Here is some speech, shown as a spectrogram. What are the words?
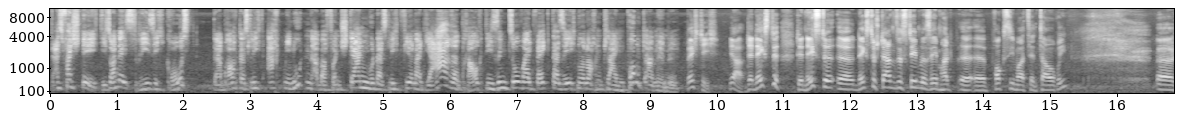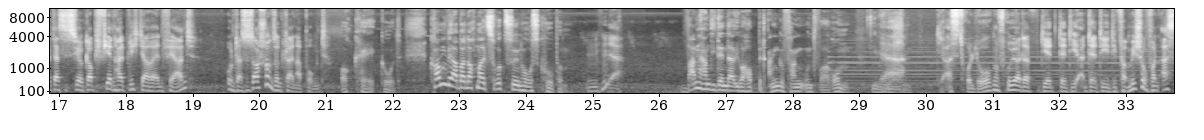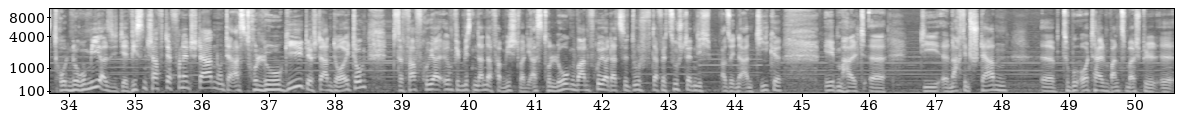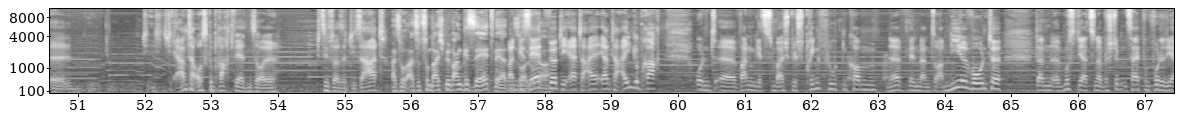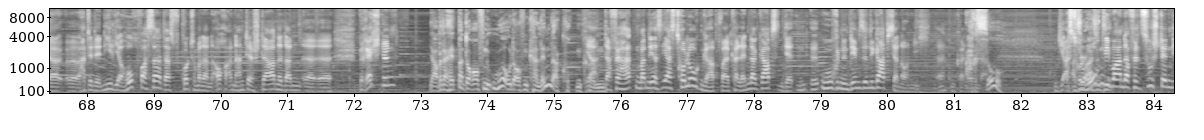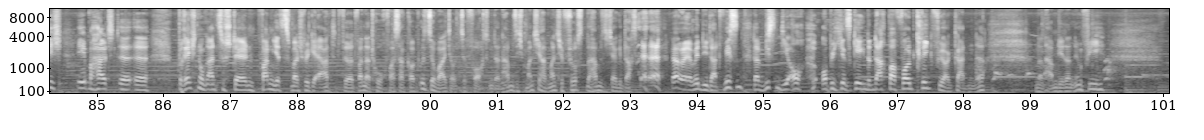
das verstehe ich. Die Sonne ist riesig groß. Da braucht das Licht acht Minuten, aber von Sternen, wo das Licht 400 Jahre braucht, die sind so weit weg, da sehe ich nur noch einen kleinen Punkt am Himmel. Richtig, ja. Der nächste, der nächste, äh, nächste Sternensystem das ist eben halt äh, äh, Proxima Centauri. Äh, das ist hier, glaube ich, viereinhalb Lichtjahre entfernt. Und das ist auch schon so ein kleiner Punkt. Okay, gut. Kommen wir aber noch mal zurück zu den Horoskopen. Ja. Wann haben die denn da überhaupt mit angefangen und warum, die Ja. Menschen? Die Astrologen früher, die, die, die, die, die Vermischung von Astronomie, also der Wissenschaft der von den Sternen und der Astrologie, der Sterndeutung, das war früher irgendwie miteinander vermischt, weil die Astrologen waren früher dazu, dafür zuständig, also in der Antike, eben halt äh, die äh, nach den Sternen äh, zu beurteilen, wann zum Beispiel äh, äh, die, die Ernte ausgebracht werden soll, beziehungsweise die Saat Also, also zum Beispiel, wann gesät werden wann soll. gesät oder? wird, die Ernte, Ernte eingebracht und äh, wann jetzt zum Beispiel Springfluten kommen. Ne? Wenn man so am Nil wohnte, dann äh, musste ja zu einer bestimmten Zeitpunkt wurde der, hatte der Nil ja Hochwasser. Das konnte man dann auch anhand der Sterne dann berechnen. Ja, aber da hätte man doch auf eine Uhr oder auf einen Kalender gucken Ja, können. dafür hatten man die, die Astrologen gehabt, weil Kalender gab es, in der, in, äh, Uhren in dem Sinne gab es ja noch nicht. Ne? Ach so. Und die so, Astrologen, also die, die- waren dafür zuständig, eben halt äh, äh, Berechnungen anzustellen, wann jetzt zum Beispiel geerntet wird, wann das Hochwasser kommt und so weiter und so fort. Und dann haben sich manche, manche Fürsten haben sich ja gedacht, ja, wenn die das wissen, dann wissen die auch, ob ich jetzt gegen den Nachbarvolk Krieg führen kann. Ne? Und dann haben die dann irgendwie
